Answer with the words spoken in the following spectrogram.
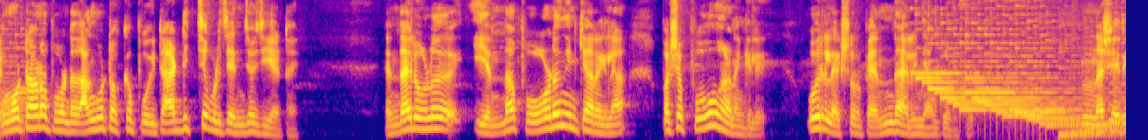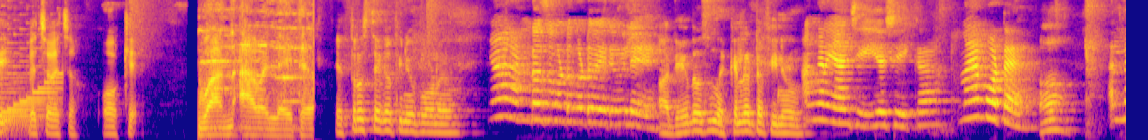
എങ്ങോട്ടാണോ പോകേണ്ടത് അങ്ങോട്ടൊക്കെ പോയിട്ട് അടിച്ചു പൊളിച്ച് എൻജോയ് ചെയ്യട്ടെ. എന്തായാലും ഓൾ എന്നാ പോകണമെന്ന് എനിക്കറിയില്ല. പക്ഷെ പോവുകയാണെങ്കിൽ ഒരു ലക്ഷം റുപ്യ എന്തായാലും ഞാൻ കൊടുക്കും. എന്നാ ശരി വെച്ചോ വെച്ചോ. ഓക്കെ. എത്ര ദിവസത്തേക്കാ പിന്നെ പോണ് ഞാൻ രണ്ടു ദിവസം കൊണ്ട് ഇങ്ങോട്ട് വരൂലേ? അതേ ദിവസം നിൽക്കല്ലട്ടെ ഫിനു. അങ്ങനെ ഞാൻ ചെയ്യോ ഷെയ്ക്ക ഞാൻ പോട്ടെ? അല്ല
